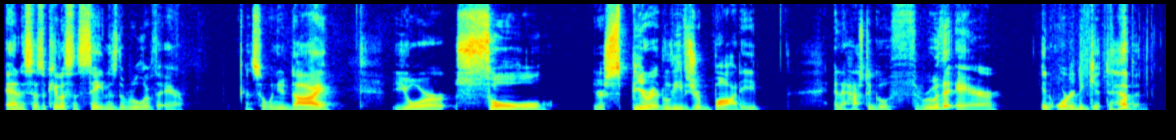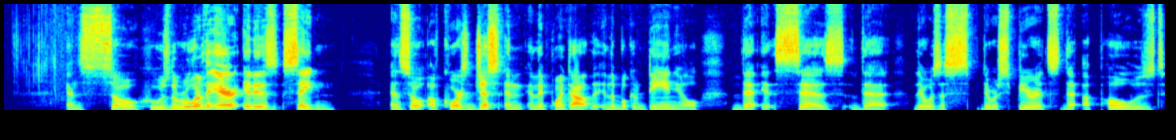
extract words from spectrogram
And it says, okay, listen, Satan is the ruler of the air. And so when you die, your soul, your spirit leaves your body and it has to go through the air in order to get to heaven. And so, who's the ruler of the air? It is Satan. And so, of course, just, and, and they point out that in the book of Daniel that it says that there was a, there were spirits that opposed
